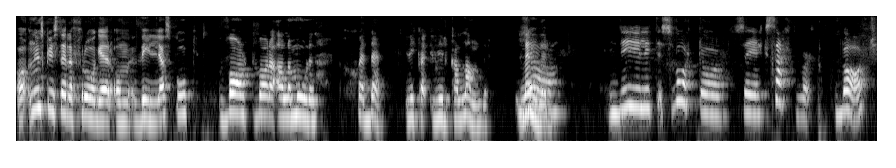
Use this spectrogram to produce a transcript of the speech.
Ja, nu ska vi ställa frågor om Viljas bok. Vart var alla morden skedde? I vilka, i vilka land? Länder? Ja, det är lite svårt att säga exakt vart.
